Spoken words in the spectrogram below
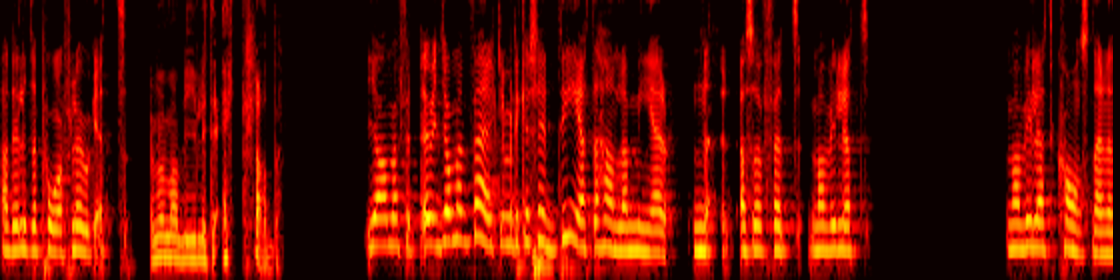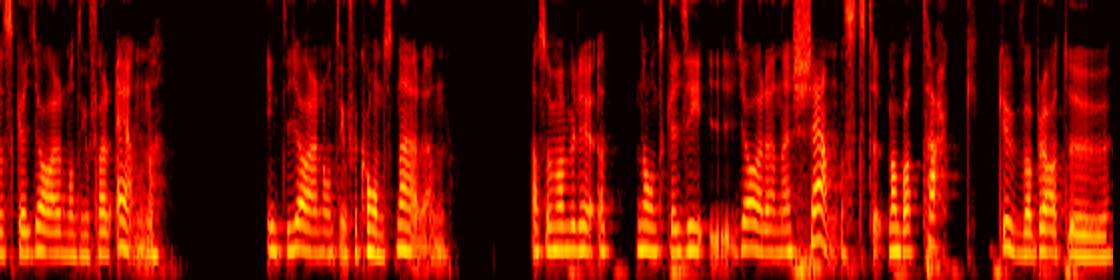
Ja, det är lite påfluget. Men man blir ju lite äcklad. Ja men, för, ja men verkligen, men det kanske är det att det handlar mer, alltså för att man vill ju att man vill att konstnären ska göra någonting för en. Inte göra någonting för konstnären. Alltså man vill ju att någon ska ge, göra en en tjänst typ. Man bara tack, gud vad bra att du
